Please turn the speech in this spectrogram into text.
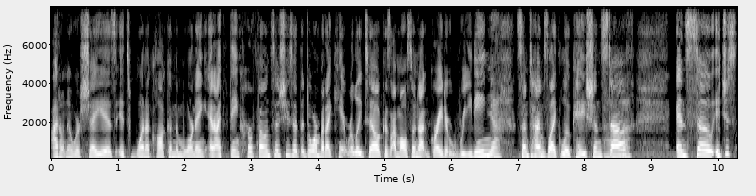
i don't know where shay is it's one o'clock in the morning and i think her phone says she's at the door but i can't really tell because i'm also not great at reading Yeah. sometimes like location uh-huh. stuff and so it just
